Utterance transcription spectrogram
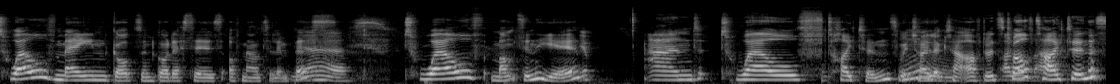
12 main gods and goddesses of Mount Olympus, Yes. 12 months in the year, Yep. and 12 titans, which I looked at afterwards. 12 titans.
